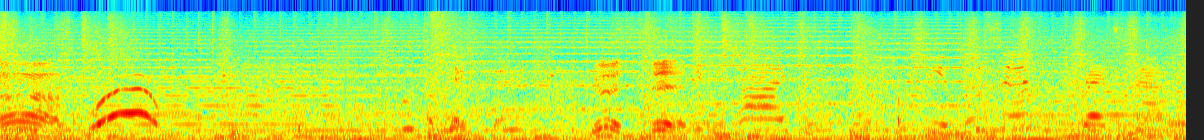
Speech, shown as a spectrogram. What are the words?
Ah, Woo! Look at this thing. good fish. Nice. The elusive red snapper.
